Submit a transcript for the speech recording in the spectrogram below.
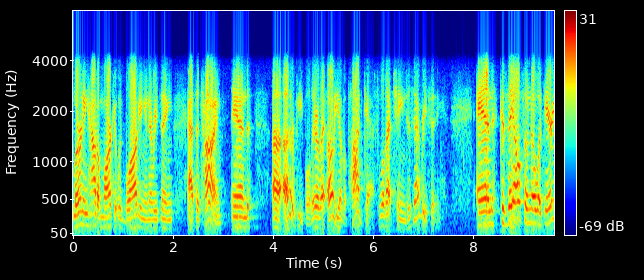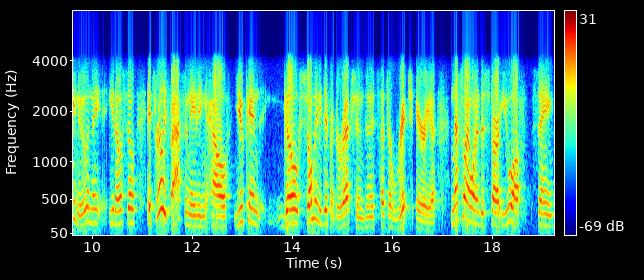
learning how to market with blogging and everything at the time, and uh, other people. They were like, "Oh, you have a podcast? Well, that changes everything." And because they also know what Gary knew, and they, you know, so it's really fascinating how you can go so many different directions, and it's such a rich area, and that's why I wanted to start you off saying,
